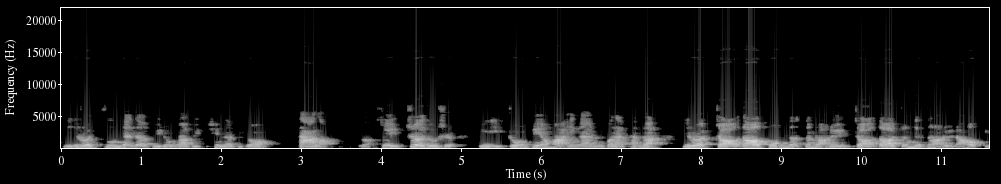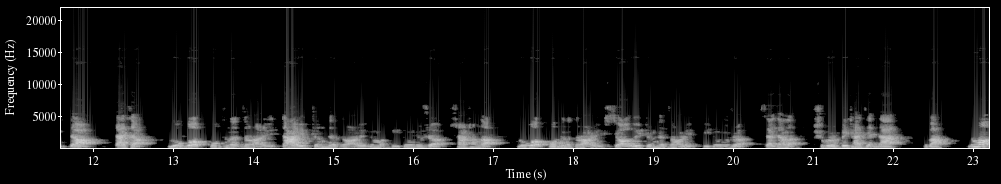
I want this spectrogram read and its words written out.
也就是说今年的比重要比去年的比重大了，对吧？所以这就是比重变化应该如何来判断，也就是说找到部分的增长率，找到整体的增长率，然后比较大小，如果部分的增长率大于整体的增长率，那么比重就是上升的。如果部分的增长率小于整体的增长率，比重就是下降的，是不是非常简单，对吧？那么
